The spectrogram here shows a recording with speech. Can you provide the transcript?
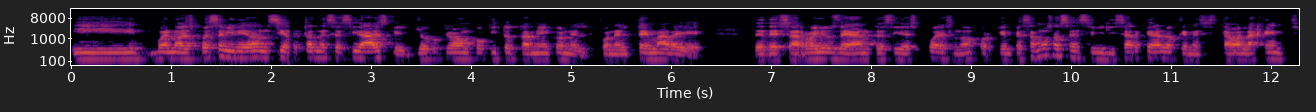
Y bueno, después se vinieron ciertas necesidades que yo creo que va un poquito también con el, con el tema de, de desarrollos de antes y después, ¿no? Porque empezamos a sensibilizar qué era lo que necesitaba la gente.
